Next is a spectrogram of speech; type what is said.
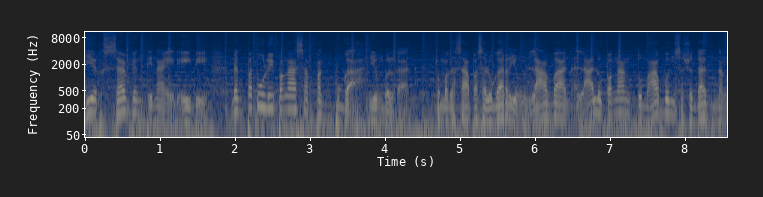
year 79 AD, nagpatuloy pa nga sa pagbuga yung bulkan. Tumagasa pa sa lugar yung lava na lalo pa ngang tumabon sa syudad ng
